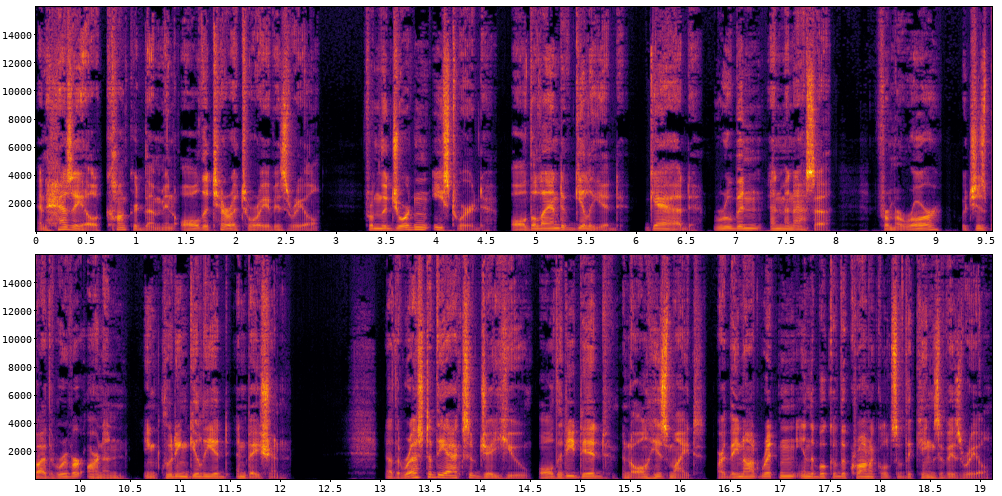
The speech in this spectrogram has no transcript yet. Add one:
and Hazael conquered them in all the territory of Israel, from the Jordan eastward, all the land of Gilead, Gad, Reuben, and Manasseh, from Aroer, which is by the river Arnon, including Gilead and Bashan. Now the rest of the acts of Jehu, all that he did, and all his might, are they not written in the book of the Chronicles of the kings of Israel?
